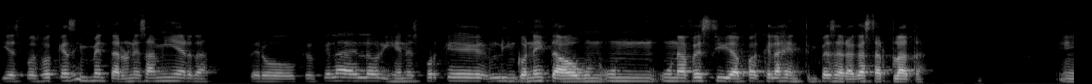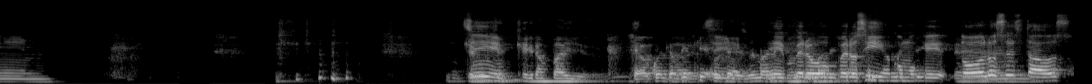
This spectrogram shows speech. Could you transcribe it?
y después fue que se inventaron esa mierda. Pero creo que la, el origen es porque Lincoln necesitaba una festividad para que la gente empezara a gastar plata. Em, Sí. Qué, gran país. Se da cuenta que, sí. Eh, pero, pero sí, como que todos los eh, estados.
